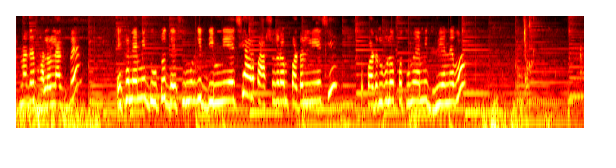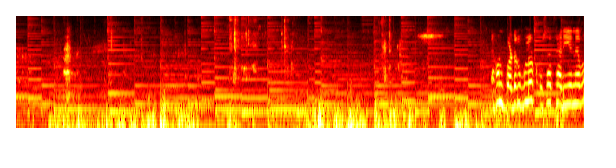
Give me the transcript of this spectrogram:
আপনাদের ভালো লাগবে। এখানে আমি দুটো দেশি মুরগির ডিম নিয়েছি আর পাঁচশো গ্রাম পটল নিয়েছি। তো পটলগুলো প্রথমে আমি ধুয়ে নেব। এখন পটলগুলোর খোসা ছাড়িয়ে নেব।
